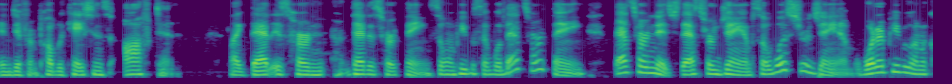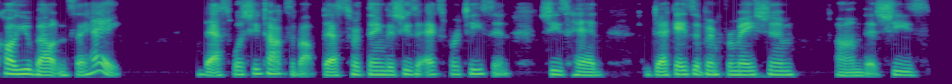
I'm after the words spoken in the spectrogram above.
in different publications often. Like that is her that is her thing. So when people say, well, that's her thing, that's her niche, that's her jam. So what's your jam? What are people going to call you about and say, hey, that's what she talks about. That's her thing that she's an expertise in. She's had decades of information um, that she's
